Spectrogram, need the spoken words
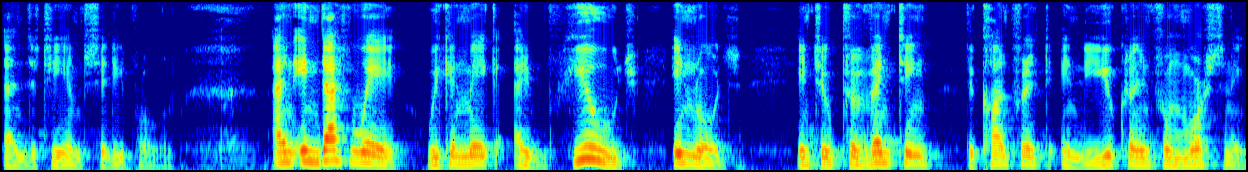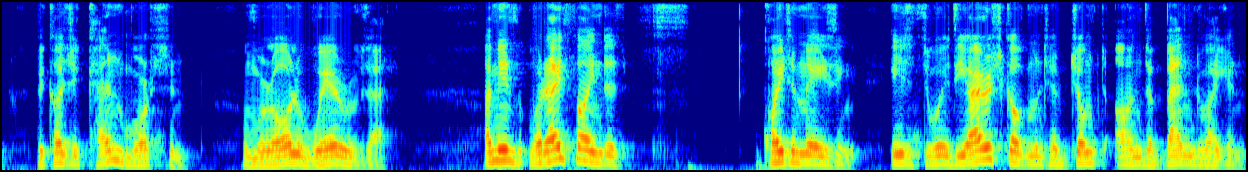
and the TM-Sidhi program. And in that way, we can make a huge inroads into preventing the conflict in the Ukraine from worsening because it can worsen, and we're all aware of that. I mean, what I find it quite amazing is where the Irish government have jumped on the bandwagon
